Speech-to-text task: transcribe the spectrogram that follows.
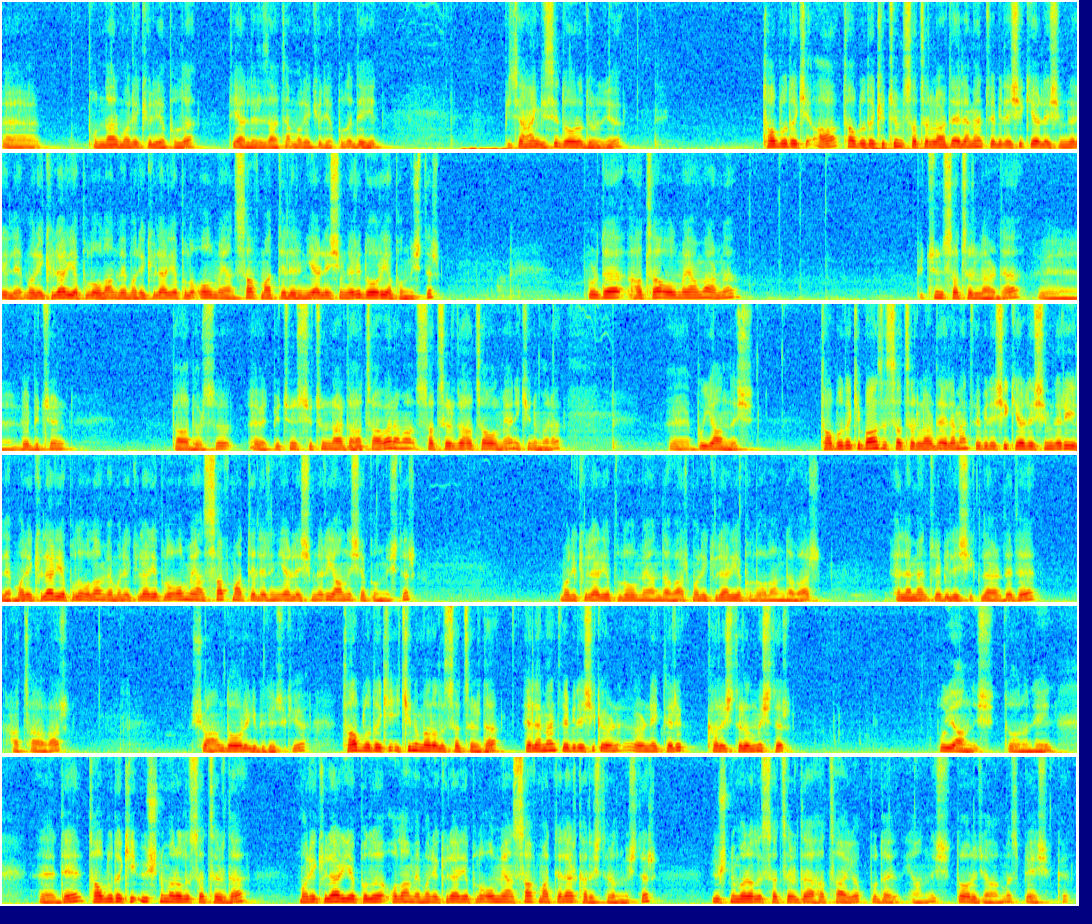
e, bunlar molekül yapılı. Diğerleri zaten molekül yapılı değil. Bize hangisi doğrudur diyor. Tablodaki A, tablodaki tüm satırlarda element ve bileşik yerleşimleriyle moleküler yapılı olan ve moleküler yapılı olmayan saf maddelerin yerleşimleri doğru yapılmıştır. Burada hata olmayan var mı? Bütün satırlarda e, ve bütün daha doğrusu evet bütün sütunlarda hata var ama satırda hata olmayan iki numara. E, bu yanlış. Tablodaki bazı satırlarda element ve bileşik yerleşimleri ile moleküler yapılı olan ve moleküler yapılı olmayan saf maddelerin yerleşimleri yanlış yapılmıştır. Moleküler yapılı olmayan da var, moleküler yapılı olan da var. Element ve bileşiklerde de hata var. Şu an doğru gibi gözüküyor. Tablodaki iki numaralı satırda element ve bileşik örnekleri karıştırılmıştır. Bu yanlış. Doğru değil. Ee, D. Tablodaki 3 numaralı satırda moleküler yapılı olan ve moleküler yapılı olmayan saf maddeler karıştırılmıştır. 3 numaralı satırda hata yok. Bu da yanlış. Doğru cevabımız B şıkkı.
